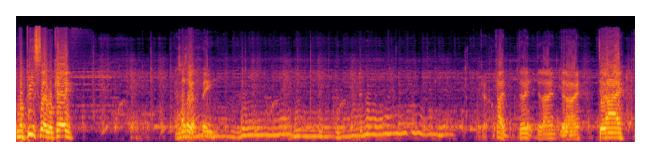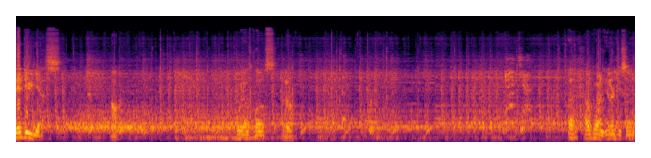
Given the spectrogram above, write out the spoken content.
I'm a beat slave, okay? It sounds like a thing. Okay. God, did I? Did I? Did Yeah. I? Did I? Did you? Yes. Oh Ooh, that was close. no. Gotcha. Uh, I'll go on energy soon.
